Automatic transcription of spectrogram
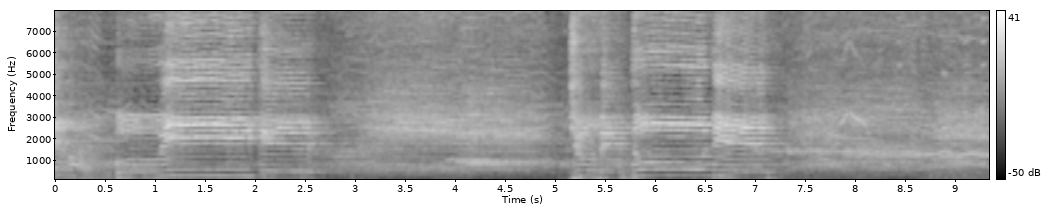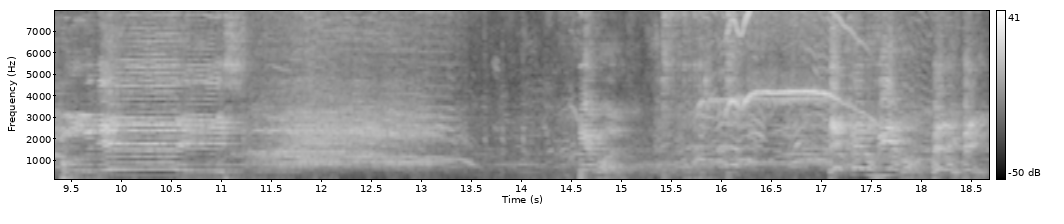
agora, Buíque, Juventude, Mulheres. E agora? Eu quero ver agora, peraí, peraí.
